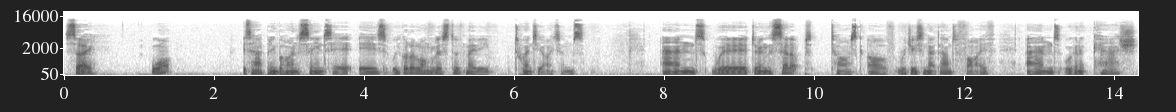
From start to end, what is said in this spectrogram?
So, what is happening behind the scenes here is we've got a long list of maybe 20 items, and we're doing the setup task of reducing that down to 5 and we're going to cache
